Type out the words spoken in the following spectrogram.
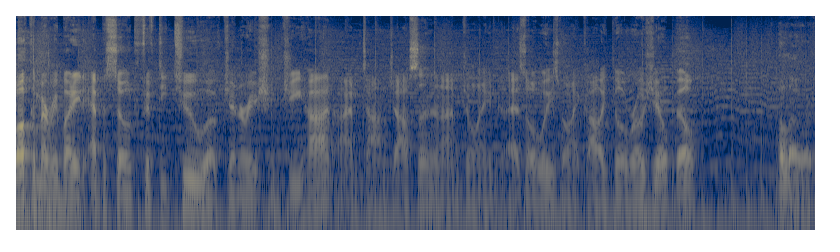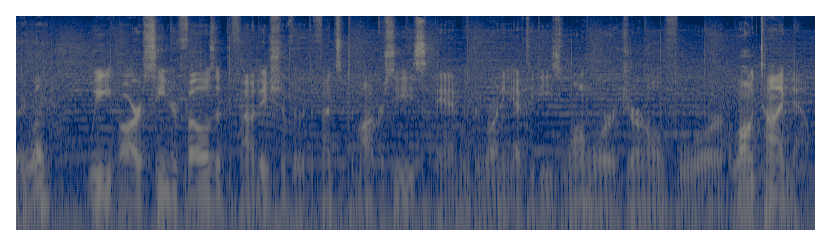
Welcome, everybody, to episode 52 of Generation Jihad. I'm Tom Joscelyn, and I'm joined, as always, by my colleague Bill Roggio. Bill, Hello, everyone. we are senior fellows at the Foundation for the Defense of Democracies, and we've been running FDD's Long War Journal for a long time now.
